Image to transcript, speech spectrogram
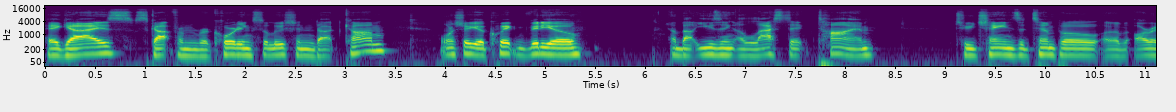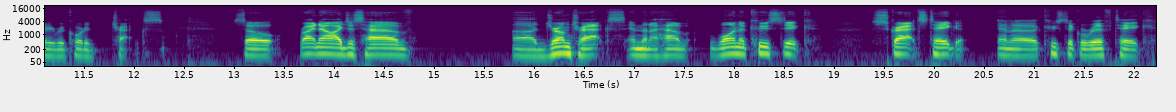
Hey guys, Scott from recordingsolution.com. I want to show you a quick video about using elastic time to change the tempo of already recorded tracks. So right now I just have uh, drum tracks and then I have one acoustic scratch take and an acoustic riff take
